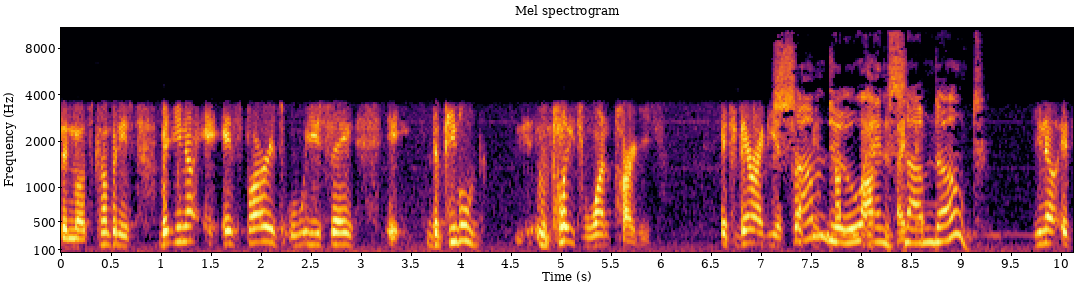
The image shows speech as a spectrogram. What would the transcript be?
than most companies. But you know, as far as you say, the people, employees want parties. It's their idea. Some do and some don't. You know, it's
